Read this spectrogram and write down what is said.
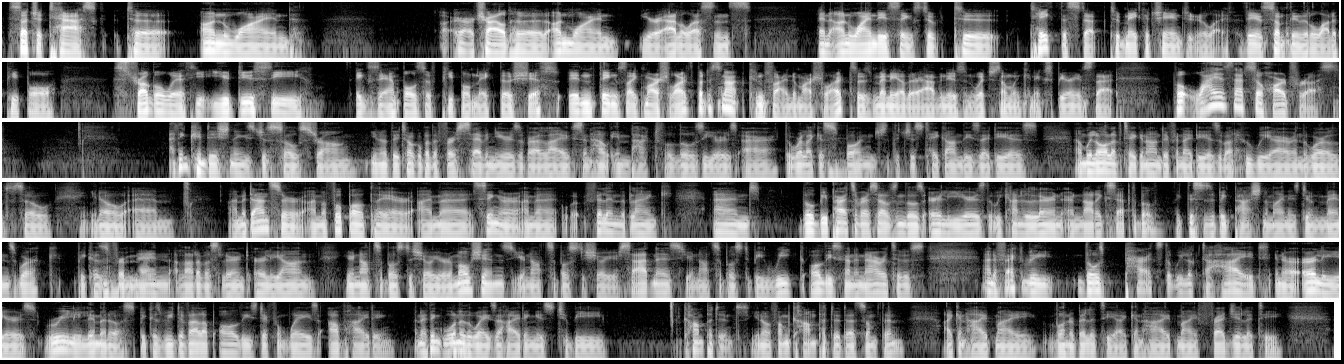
such a task to unwind our childhood, unwind your adolescence, and unwind these things to to take the step to make a change in your life. I think it's something that a lot of people struggle with. You, you do see examples of people make those shifts in things like martial arts, but it's not confined to martial arts. There's many other avenues in which someone can experience that. But why is that so hard for us? I think conditioning is just so strong. You know, they talk about the first seven years of our lives and how impactful those years are. That we're like a sponge that just take on these ideas, and we'll all have taken on different ideas about who we are in the world. So, you know, um, I'm a dancer, I'm a football player, I'm a singer, I'm a fill in the blank, and there'll be parts of ourselves in those early years that we kind of learn are not acceptable. Like this is a big passion of mine is doing men's work because mm-hmm. for men, a lot of us learned early on, you're not supposed to show your emotions, you're not supposed to show your sadness, you're not supposed to be weak, all these kind of narratives. And effectively, those parts that we look to hide in our early years really limit us because we develop all these different ways of hiding. And I think one of the ways of hiding is to be competent. You know, if I'm competent at something, I can hide my vulnerability, I can hide my fragility.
